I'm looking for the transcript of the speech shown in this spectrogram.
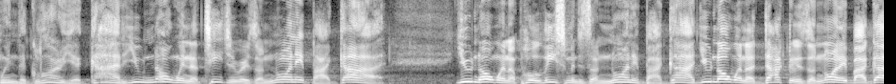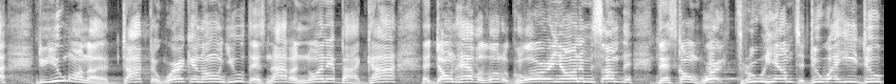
when the glory of God, you know when a teacher is anointed by God you know when a policeman is anointed by God. You know when a doctor is anointed by God. Do you want a doctor working on you that's not anointed by God, that don't have a little glory on him, something that's going to work through him to do what he do?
